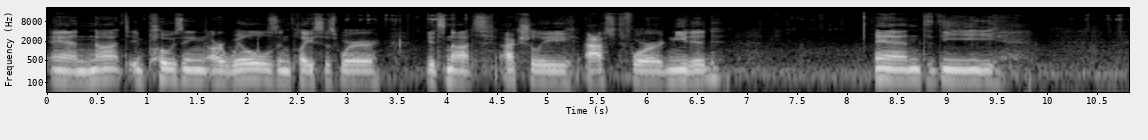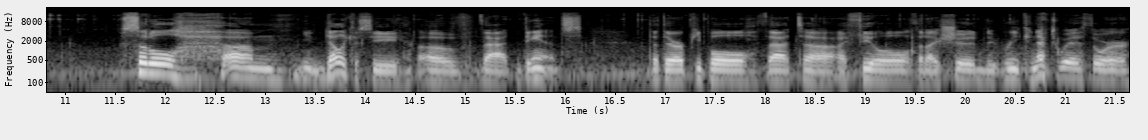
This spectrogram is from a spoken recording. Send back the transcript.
and not imposing our wills in places where it's not actually asked for, needed and the subtle um, delicacy of that dance. That there are people that uh, I feel that I should reconnect with, or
